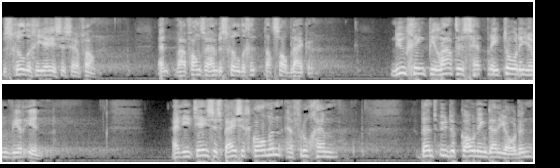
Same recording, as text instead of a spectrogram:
beschuldigen Jezus ervan. En waarvan ze hem beschuldigen, dat zal blijken. Nu ging Pilatus het pretorium weer in. Hij liet Jezus bij zich komen en vroeg hem, bent u de koning der Joden?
